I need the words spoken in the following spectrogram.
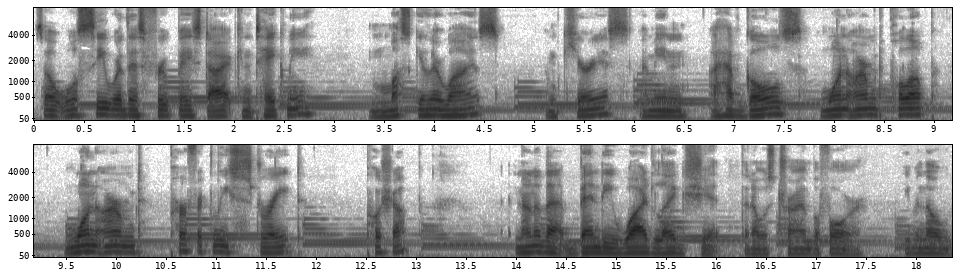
So we'll see where this fruit based diet can take me, muscular wise. I'm curious. I mean, I have goals one armed pull up, one armed perfectly straight push up. None of that bendy wide leg shit that I was trying before, even though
